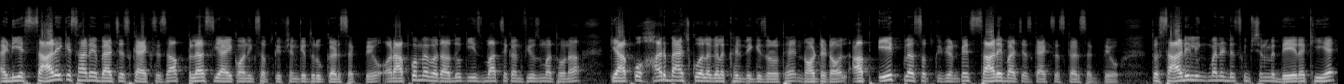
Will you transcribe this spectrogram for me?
and ये सारे के सारे बैचेस का एक्सेस आप प्लस या आइकॉनिक सब्सक्रिप्शन के थ्रू कर सकते हो। और आपको मैं बता दूँ कि इस बात से कंफ्यूज मत होना कि आपको हर बैच को अलग अलग खरीदने की ज़रूरत है नॉट एट ऑल आप एक प्लस सब्सक्रिप्शन पे सारे बैचेस का एक्सेस कर सकते हो। तो सारी लिंक मैंने डिस्क्रिप्शन में दे रखी है।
